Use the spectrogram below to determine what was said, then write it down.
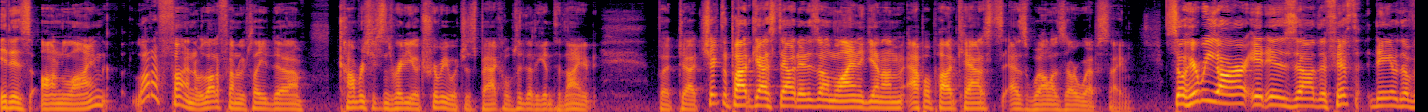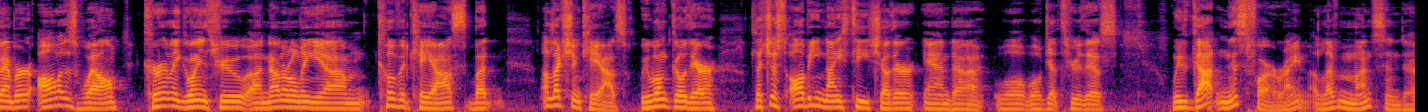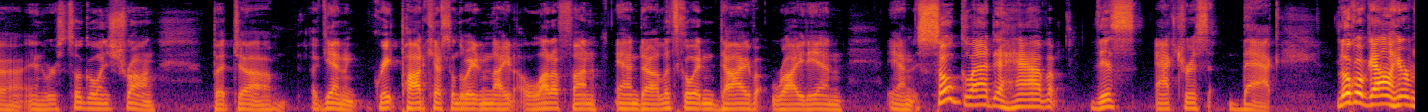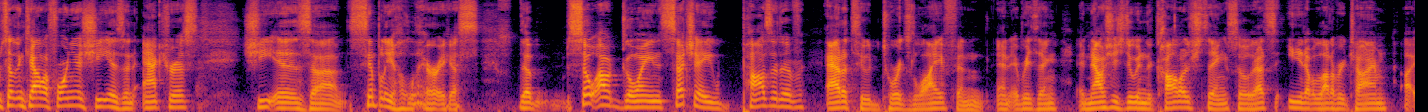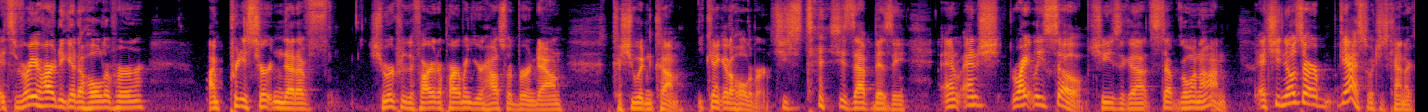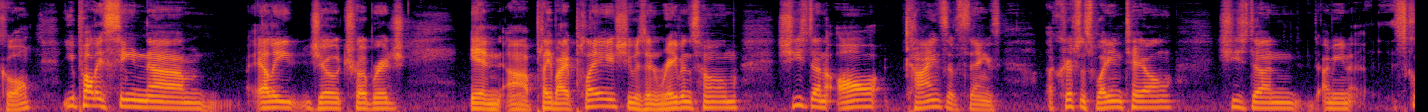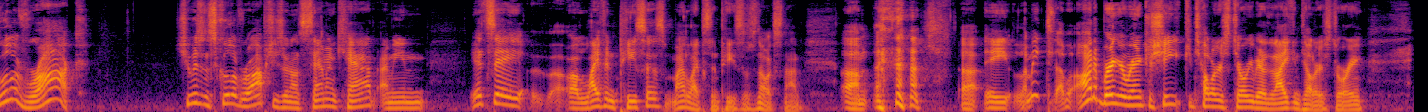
It is online. A lot of fun. A lot of fun. We played uh, Conversations Radio Trivia, which is back. We'll play that again tonight. But uh, check the podcast out. It is online again on Apple Podcasts as well as our website. So here we are. It is uh, the fifth day of November. All is well. Currently going through uh, not only um, COVID chaos, but election chaos. We won't go there. Let's just all be nice to each other, and uh, we'll we'll get through this. We've gotten this far, right? Eleven months, and uh, and we're still going strong. But uh, again, great podcast on the way tonight. A lot of fun. And uh, let's go ahead and dive right in. And so glad to have this actress back. Local gal here from Southern California. She is an actress. She is uh, simply hilarious. The so outgoing, such a positive attitude towards life and, and everything. And now she's doing the college thing, so that's eating up a lot of her time. Uh, it's very hard to get a hold of her. I'm pretty certain that if she worked for the fire department, your house would burn down because she wouldn't come. You can't get a hold of her. She's she's that busy, and and she, rightly so. She's got stuff going on, and she knows our guest, which is kind of cool. You've probably seen um, Ellie Joe Trowbridge in Play by Play. She was in Raven's Home. She's done all kinds of things. A Christmas Wedding Tale. She's done. I mean, School of Rock. She was in School of Rock. She's been on Sam and Cat. I mean, it's a, a life in pieces. My life's in pieces. No, it's not. Um, uh, a let me. T- I want to bring her in because she can tell her story better than I can tell her story.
